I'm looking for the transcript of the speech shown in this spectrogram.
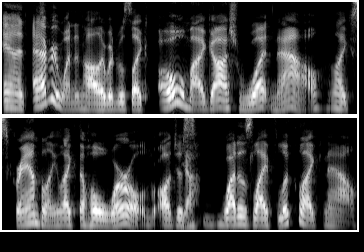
And everyone in Hollywood was like, oh my gosh, what now? Like scrambling, like the whole world. All just, Yeah. what does life look like now?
